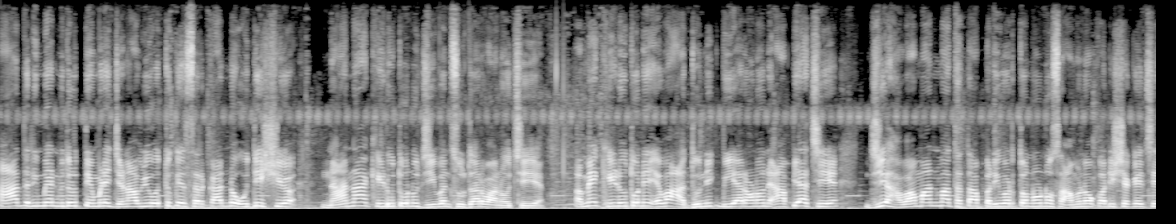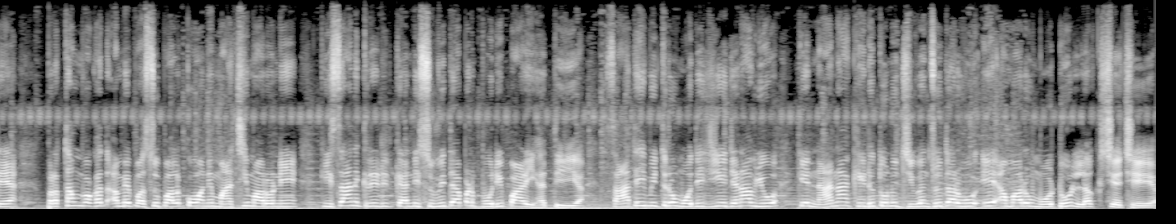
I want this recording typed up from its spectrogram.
આ દરમિયાન મિત્રો તેમણે જણાવ્યું હતું કે સરકારનો ઉદ્દેશ્ય નાના ખેડૂતોનું જીવન સુધારવાનો છે. અમે ખેડૂતોને એવા આધુનિક બિયારણોને આપ્યા છે જે હવામાનમાં થતા પરિવર્તનોનો સામનો કરી શકે છે. પ્રથમ વખત અમે પશુપાલકો અને માછીમારોને કિસાન ક્રેડિટ કાર્ડની સુવિધા પણ પૂરી પાડી હતી. સાથે મિત્રો મોદીજીએ જણાવ્યું કે નાના ખેડૂતોનું જીવન સુધારવું એ અમારું મોટું લક્ષ્ય છે.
